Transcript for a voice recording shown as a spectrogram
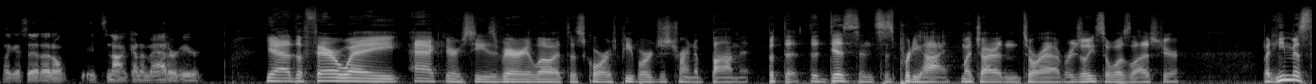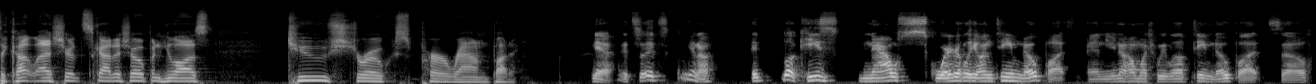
like I said, I don't. It's not going to matter here. Yeah, the fairway accuracy is very low at this course. People are just trying to bomb it, but the the distance is pretty high, much higher than the tour average. At least it was last year. But he missed the cut last year at the Scottish Open. He lost two strokes per round putting. Yeah, it's it's you know it. Look, he's now squarely on Team No Putt, and you know how much we love Team No Putt. So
